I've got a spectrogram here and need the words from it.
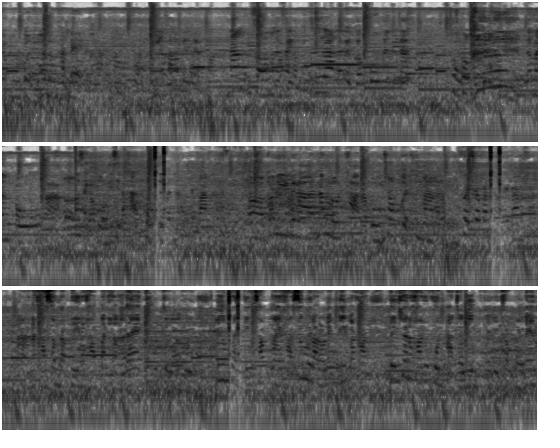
กระโปรงเปิดว่าลมพัดแรงค่ะนี่ค่ะเป็นแบบนั่งซ้อมมอเตอร์ไซค์กับเพื่อแล้วแบบกระโปรงมันจะถูกคลื่นแล้วมันปูค่ะก็ใส่กระโปรงนิสิตอาหารพบเจอปัญหาอะไรบ้างคะเออก็มีเวลานั่งรถค่ะกระโปรงชอบเปิดขึ้นมาเคยเจอปัญหาอะไรบ้างคะอ่านะคะสำหรับเพลงนะคะปัญหาแรกที่พบเจอก็คือลืมใส่กางเกงซับในค่ะซึ่งเวลาเราเร่งรีบนะคะเพลงเชื่อนะคะทุกคนอาจจะลืมกางเกงซับในแน่นอน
